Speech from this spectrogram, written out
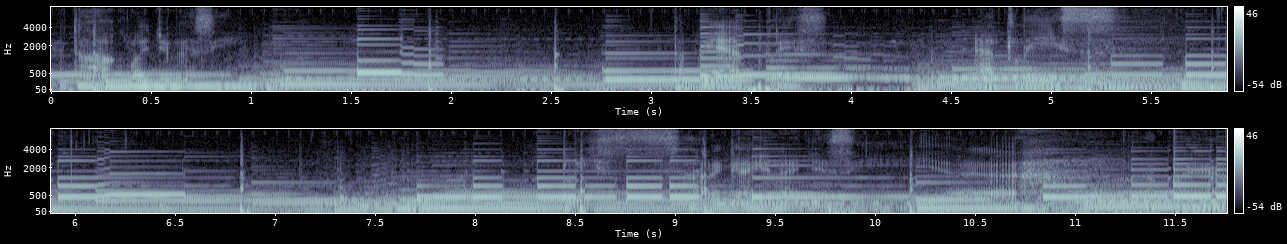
itu hak lo juga sih. Tapi at least at least please hargain aja sih ya, apa yang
